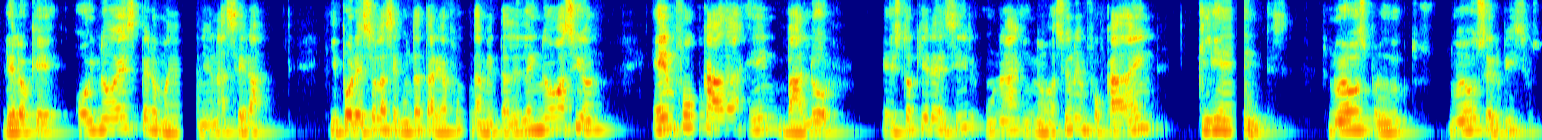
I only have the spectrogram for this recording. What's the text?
de lo que hoy no es, pero mañana será. Y por eso la segunda tarea fundamental es la innovación enfocada en valor, esto quiere decir una innovación enfocada en clientes, nuevos productos, nuevos servicios,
